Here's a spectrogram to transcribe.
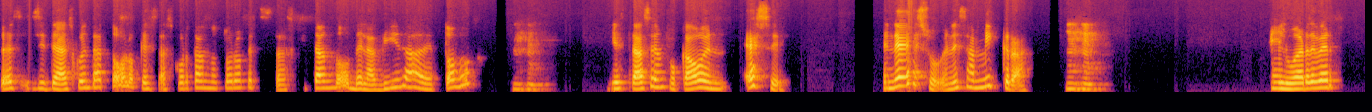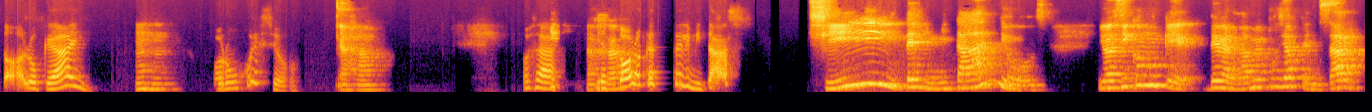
Entonces, si te das cuenta, todo lo que estás cortando, todo lo que te estás quitando de la vida, de todo, y estás enfocado en ese, en eso, en esa micra, en lugar de ver todo lo que hay por un juicio. Ajá. O sea, de todo lo que te limitas. Sí, te limita años. Yo así como que de verdad me puse a pensar,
